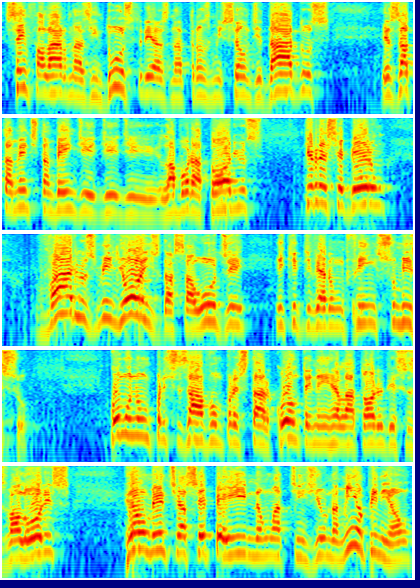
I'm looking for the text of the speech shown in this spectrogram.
sem falar nas indústrias, na transmissão de dados, exatamente também de, de, de laboratórios, que receberam vários milhões da saúde e que tiveram um fim sumiço. Como não precisavam prestar conta e nem relatório desses valores, realmente a CPI não atingiu, na minha opinião,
